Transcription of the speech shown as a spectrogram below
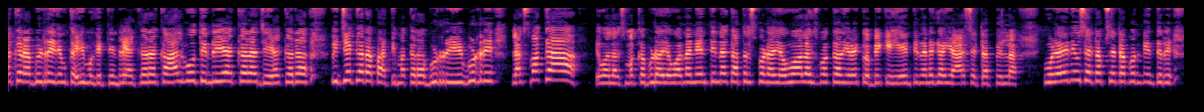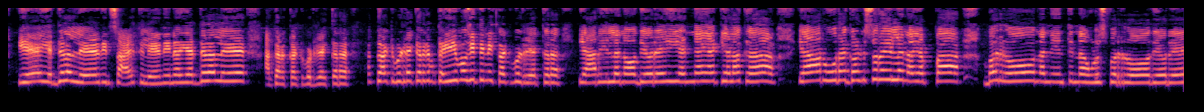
ಅಕ್ಕರ ಬಿಡ್ರಿ ನಿಮ್ ಕೈ ಮುಗಿತೀನ್ರಿ ಅಕರ ಕಾಲ್ ತಿನ್ರಿ ಅಕ್ಕರ ಜಯಕರ ವಿಜಯಕರ ಪಾತಿಮಕರ ಬಿಡ್ರಿ ಬಿಡ್ರಿ. ಲಕ್ಷ್ಮಕ್ಕ, ಯವ್ವ ಲಕ್ಷ್ಮಕ್ಕ ಬಿಡ, ಯವ್ವ ನನ್ನ ಹೆಂತಿನ ಕತ್ತರಿಸ್ಬೇಡ ಯವ್ವ ಲಕ್ಷ್ಮಕ್ಕ ಇರಕ್ಕೆ ಬೇಕಿ ಏಂತಿ ನನಗ? ಯಾ ಸೆಟಪ್ ಇಲ್ಲ. ಉಳೇ ನೀವು ಸೆಟಪ್ ಸೆಟಪ್ ಅಂತ ನಿಂತೀರಿ. ಏ, ಎದ್ದಳಲ್ಲೇ, ನೀನ್ ಸಾಯ್ತಿಲ್ಲ ನೀನು ಎದ್ದಳಲ್ಲೇ. ಅಕರ ಕಟ್ಬಿಡ್ರಿ ಅಕ್ಕರ ಕಟ್ಬಿಡ್ರಿ ಅಕ್ಕರ ನಿಮ್ ಕೈ ಮುಗಿತೀನಿ ಕಟ್ಬಿಡ್ರಿ ಅಕ್ಕರ ಯಾರು ಇಲ್ಲ ನೋ ದೇವ್ರೇ, ಈ ಅನ್ಯಾಯ ಕೇಳಕ. ಯಾರು ಊರ ಗಂಡಸರು ಇಲ್ಲ ನಾ ಬರೋ ನನ್ನ ಹೆಂತಿನ ಉಳಿಸ್ಬರ್ರೋ ದೇವ್ರೇ.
